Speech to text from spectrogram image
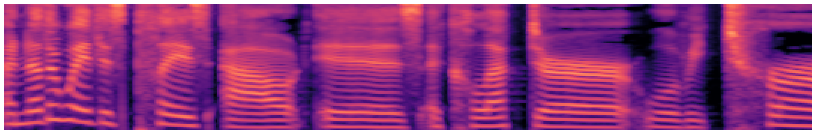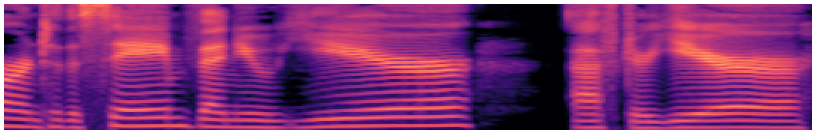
Another way this plays out is a collector will return to the same venue year after year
